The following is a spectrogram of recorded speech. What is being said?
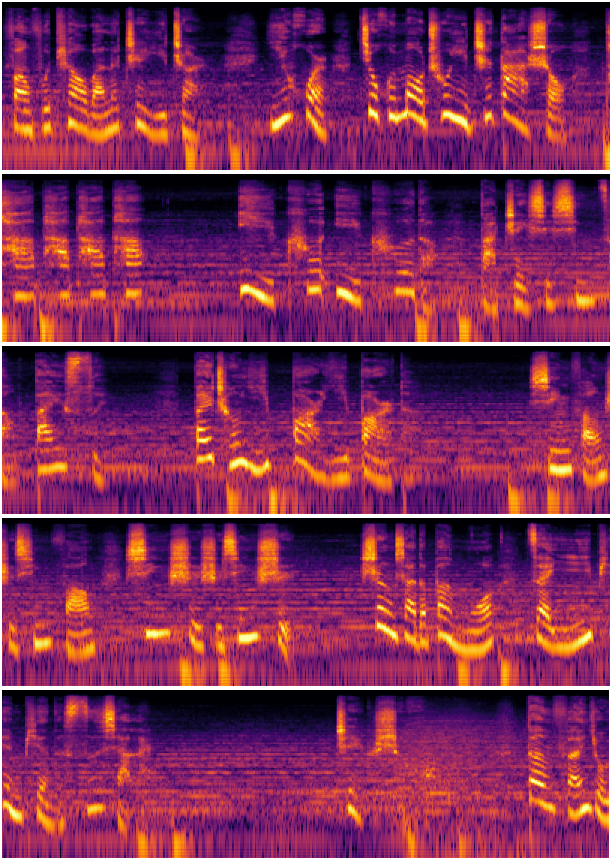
仿佛跳完了这一阵儿，一会儿就会冒出一只大手，啪啪啪啪，一颗一颗的把这些心脏掰碎，掰成一半一半的。心房是心房，心室是心室，剩下的瓣膜再一片片的撕下来。这个时候，但凡有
